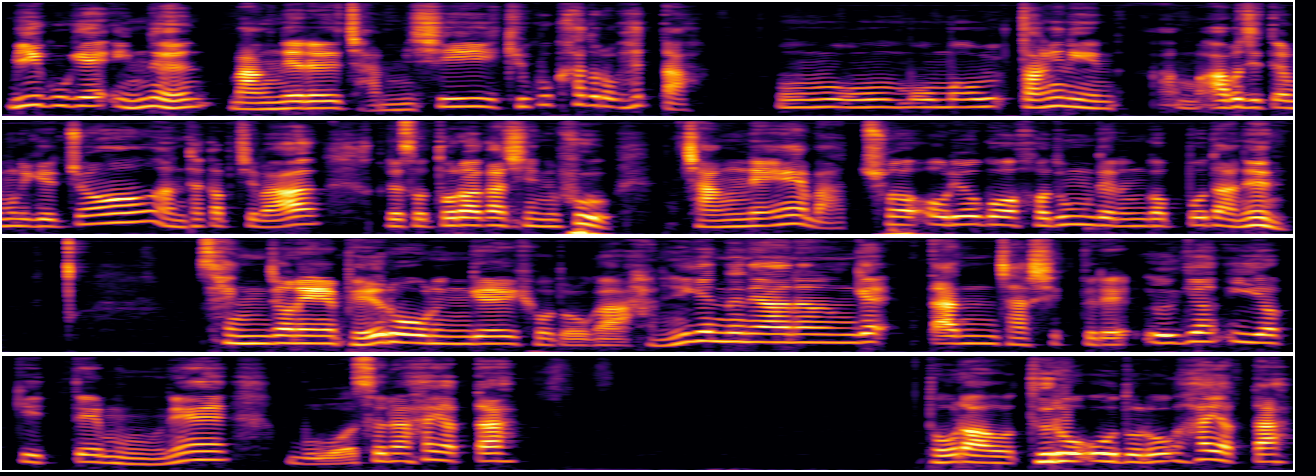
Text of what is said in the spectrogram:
미국에 있는 막내를 잠시 귀국하도록 했다. 어, 뭐, 뭐, 당연히 아버지 때문이겠죠. 안타깝지만 그래서 돌아가신 후 장래에 맞춰 오려고 허둥대는 것보다는 생전에 배로 오는 게 효도가 아니겠느냐는 게 딴 자식들의 의견이었기 때문에 무엇을 하였다? 돌아 들어오도록 하였다.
